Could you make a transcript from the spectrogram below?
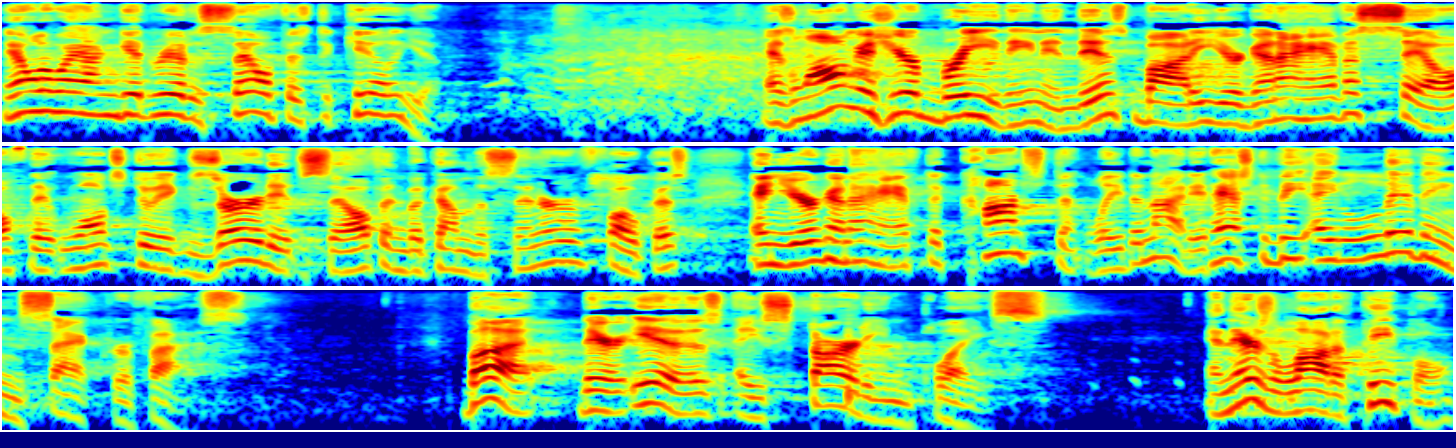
The only way I can get rid of self is to kill you. As long as you're breathing in this body, you're going to have a self that wants to exert itself and become the center of focus, and you're going to have to constantly deny it. It has to be a living sacrifice. But there is a starting place. And there's a lot of people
